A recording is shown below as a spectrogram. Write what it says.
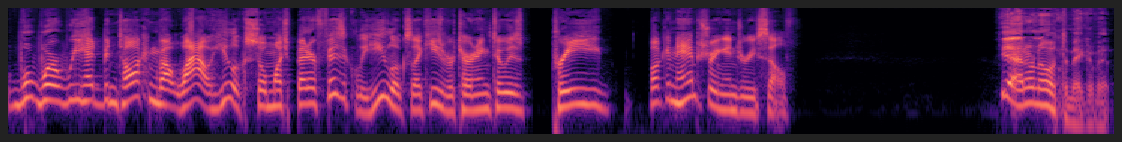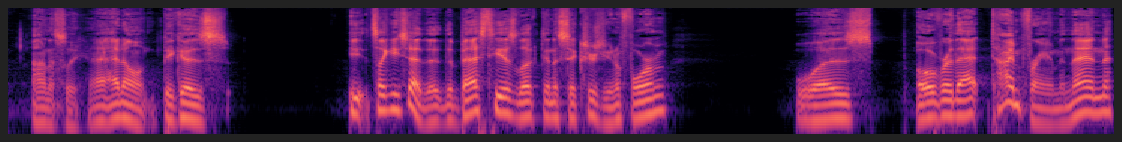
Where we had been talking about, wow, he looks so much better physically. He looks like he's returning to his pre fucking hamstring injury self. Yeah, I don't know what to make of it, honestly. I, I don't, because it's like you said, the, the best he has looked in a Sixers uniform was over that time frame. And then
